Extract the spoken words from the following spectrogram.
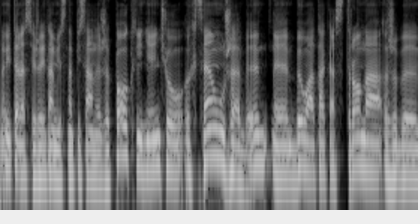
No i teraz, jeżeli tam jest napisane, że po kliknięciu chcę, żeby e, była taka strona, żeby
